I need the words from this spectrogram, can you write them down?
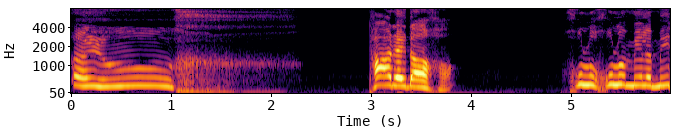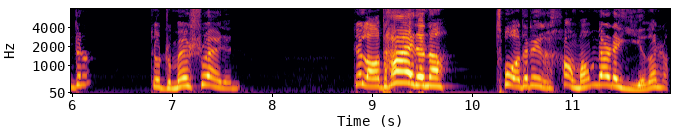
哎呦，他这倒好，呼噜呼噜，迷了迷瞪，就准备睡进去。这老太太呢，坐在这个炕旁边的椅子上，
